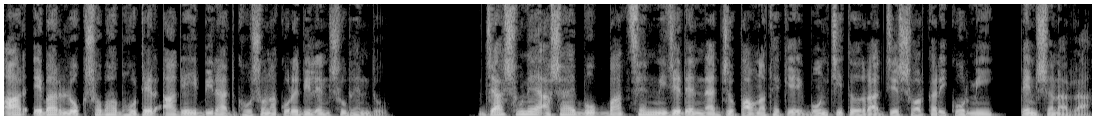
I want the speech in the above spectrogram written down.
আর এবার লোকসভা ভোটের আগেই বিরাট ঘোষণা করে দিলেন শুভেন্দু। যা শুনে আশায় বুক বাঁধছেন নিজেদের ন্যায্য পাওনা থেকে বঞ্চিত রাজ্যের সরকারি কর্মী, পেনশনাররা।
